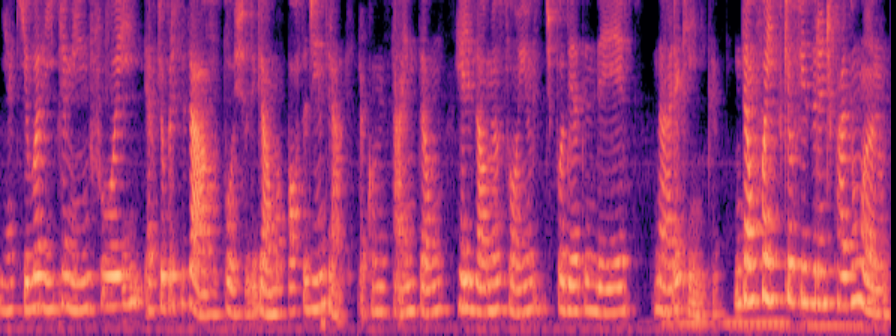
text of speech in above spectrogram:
E aquilo ali para mim foi era o que eu precisava. Poxa, legal, uma porta de entrada para começar então realizar o meu sonho de poder atender na área clínica. Então foi isso que eu fiz durante quase um ano.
